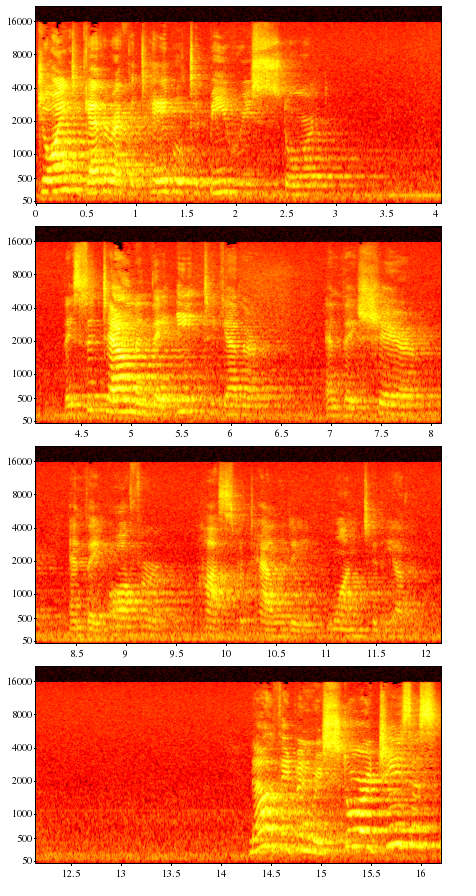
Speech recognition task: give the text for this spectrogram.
Join together at the table to be restored. They sit down and they eat together, and they share, and they offer hospitality one to the other. Now that they've been restored, Jesus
